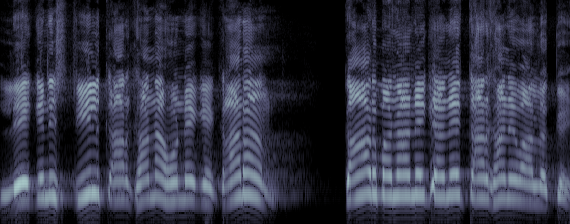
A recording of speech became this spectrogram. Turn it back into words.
लेकिन स्टील कारखाना होने के कारण कार बनाने के अनेक कारखाने वहाँ लग गए।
